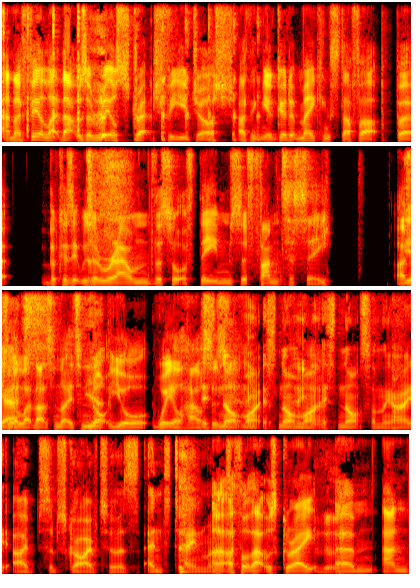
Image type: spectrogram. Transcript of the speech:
and I feel like that was a real stretch for you, Josh. I think you're good at making stuff up, but because it was around the sort of themes of fantasy, I Yes. feel like that's not. It's not your wheelhouse. It's is not it? my. It's not my. It's not something I, I subscribe to as entertainment. Uh, I thought that was great. Um, and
